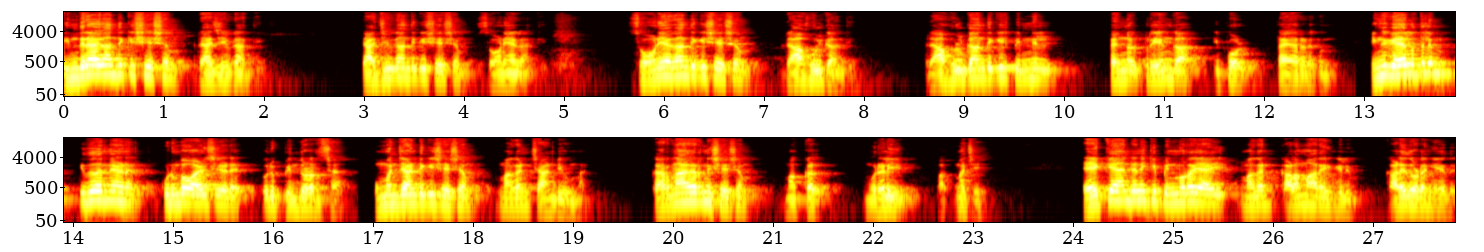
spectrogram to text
ഇന്ദിരാഗാന്ധിക്ക് ശേഷം രാജീവ് ഗാന്ധി. രാജീവ് ഗാന്ധിക്ക് ശേഷം സോണിയാഗാന്ധി സോണിയാഗാന്ധിക്ക് ശേഷം രാഹുൽ ഗാന്ധി. രാഹുൽ ഗാന്ധിക്ക് പിന്നിൽ പെങ്ങൾ പ്രിയങ്ക ഇപ്പോൾ തയ്യാറെടുക്കുന്നു. ഇങ്ങ് കേരളത്തിലും ഇത് തന്നെയാണ് കുടുംബവാഴ്ചയുടെ ഒരു പിന്തുടർച്ച. ഉമ്മൻചാണ്ടിക്ക് ശേഷം മകൻ ചാണ്ടി ഉമ്മൻ. കരുണാകരന് ശേഷം മക്കൾ മുരളിയും പത്മജയും എ കെ ആന്റണിക്ക് പിന്മുറയായി മകൻ കളം മാറിയെങ്കിലും കളി തുടങ്ങിയത്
